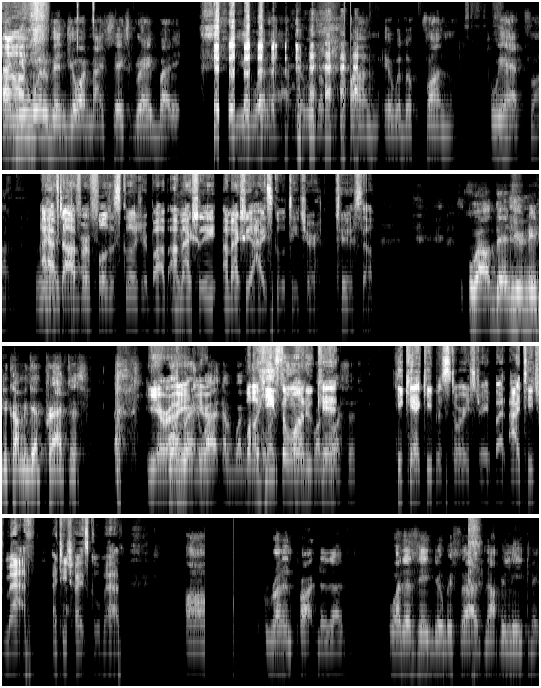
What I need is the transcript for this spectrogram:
and Um, you would have enjoyed my sixth grade, buddy. You would have. It was a fun. It was a fun. We had fun. We I have to offer fun. full disclosure, Bob. I'm Yeah. actually I'm actually a high school teacher too. So Well, then you need to come and get practice. you're right. grade- you're- what- uh, what- Well, what- he's the one who can't- courses? He can't keep his story straight, but I teach math. I teach high school math. Oh, running partner. That, what does he do besides not believe me?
